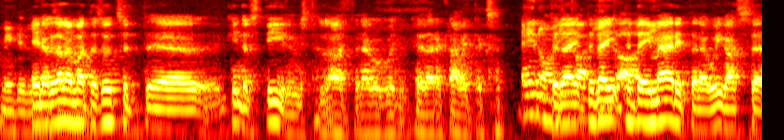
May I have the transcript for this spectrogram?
mingi. ei no aga tal on vaata suhteliselt äh, kindel stiil, mis tal alati nagu, kui teda reklaamitakse. ei no teda, teda ei, iga, teda ei määrita nagu igasse,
